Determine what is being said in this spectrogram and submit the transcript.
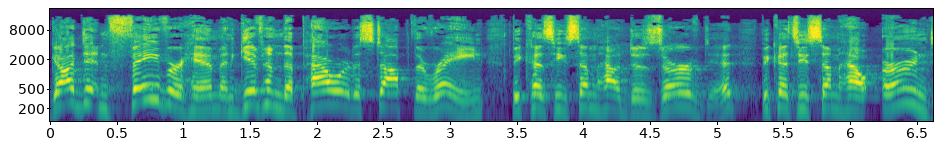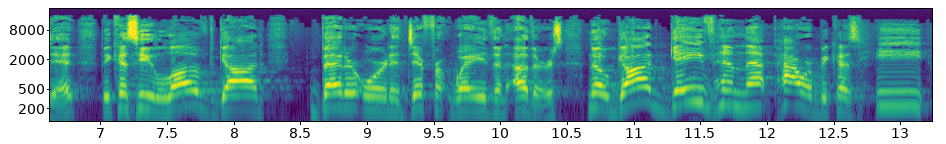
God didn't favor him and give him the power to stop the rain because he somehow deserved it, because he somehow earned it, because he loved God better or in a different way than others. No, God gave him that power because he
